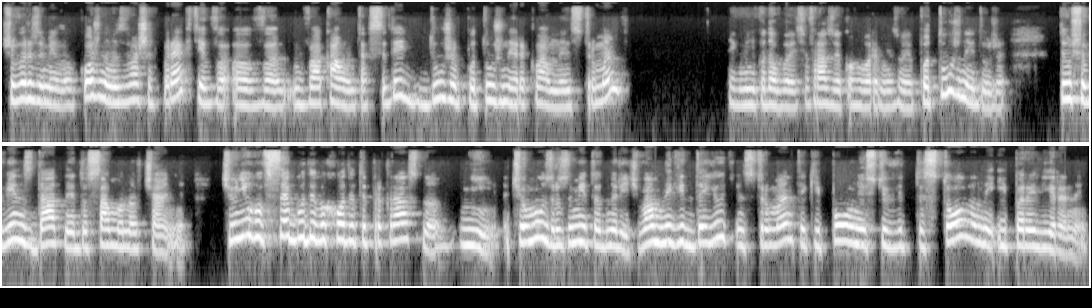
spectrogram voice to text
щоб ви розуміли, в кожному з ваших проєктів е, в, в аккаунтах сидить дуже потужний рекламний інструмент. Як мені подобається фразу, яку говорив потужний дуже, тому що він здатний до самонавчання. Чи у нього все буде виходити прекрасно? Ні. Чому зрозуміти одну річ? Вам не віддають інструмент, який повністю відтестований і перевірений.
